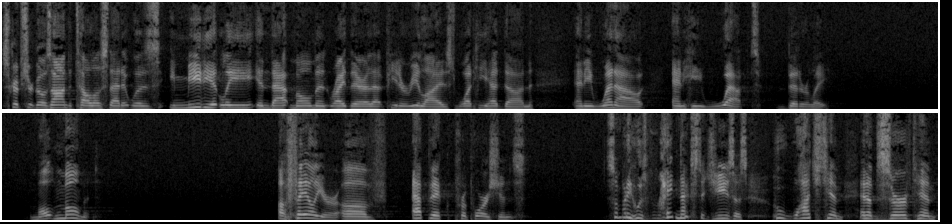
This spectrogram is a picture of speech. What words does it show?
Scripture goes on to tell us that it was immediately in that moment right there that Peter realized what he had done, and he went out and he wept bitterly. A molten moment. A failure of epic proportions. Somebody who was right next to Jesus, who watched him and observed him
